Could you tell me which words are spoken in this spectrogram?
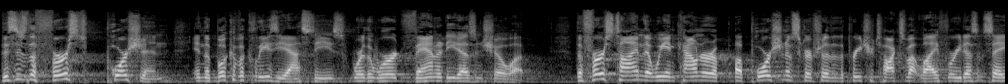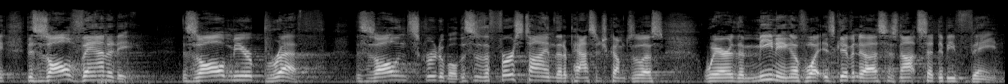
This is the first portion in the book of Ecclesiastes where the word vanity doesn't show up. The first time that we encounter a, a, portion of Scripture that the preacher talks about life where he doesn't say, This is all vanity, this is all mere breath, this is all inscrutable. This is the first time that a passage comes to us where the meaning of what is given to us is not said to be vain.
